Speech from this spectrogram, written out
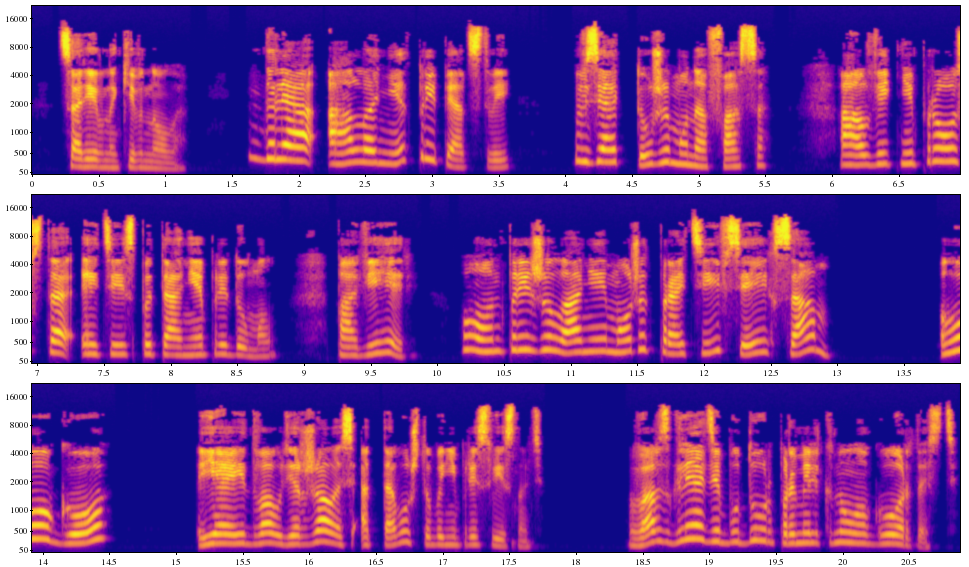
— царевна кивнула. «Для Алла нет препятствий. Взять ту же Мунафаса. Ал ведь не просто эти испытания придумал. Поверь, он при желании может пройти все их сам». «Ого!» Я едва удержалась от того, чтобы не присвистнуть. Во взгляде Будур промелькнула гордость,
